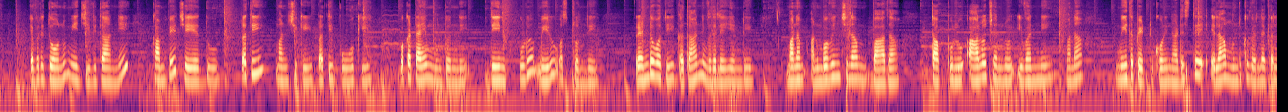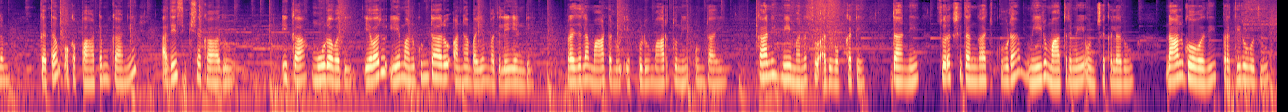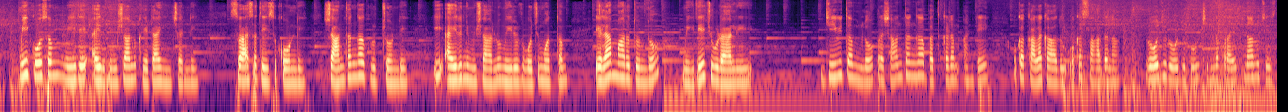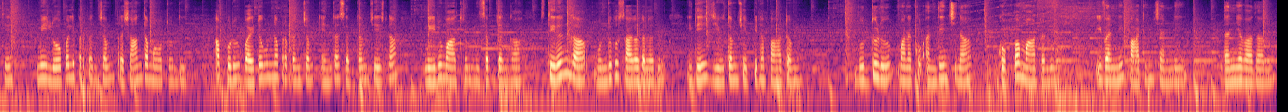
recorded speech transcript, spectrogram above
ఎవరితోనూ మీ జీవితాన్ని కంపేర్ చేయొద్దు. ప్రతి మనిషికి ప్రతి పువ్వుకి ఒక టైం ఉంటుంది. దీనికి కూడా మీరు వస్తుంది. రెండవది గతాన్ని వదిలేయండి. మనం అనుభవించిన బాధ తప్పులు ఆలోచనలు ఇవన్నీ మన మీద పెట్టుకొని నడిస్తే ఎలా ముందుకు వెళ్ళగలం? గతం ఒక పాఠం కానీ అదే శిక్ష కాదు. ఇక మూడవది ఎవరు ఏమనుకుంటారో అన్న భయం వదిలేయండి. ప్రజల మాటలు ఎప్పుడు మారుతూనే ఉంటాయి. కానీ మీ మనసు అది ఒక్కటే దాన్ని సురక్షితంగా కూడా మీరు మాత్రమే ఉంచగలరు. నాలుగవది ప్రతిరోజు మీకోసం మీరే ఐదు నిమిషాలు కేటాయించండి. శ్వాస తీసుకోండి శాంతంగా కూర్చోండి. ఈ ఐదు నిమిషాలు మీరు రోజు మొత్తం ఎలా మారుతుందో మీరే చూడాలి. జీవితంలో ప్రశాంతంగా బతకడం అంటే ఒక కళ కాదు ఒక సాధన. రోజు రోజుకు చిన్న ప్రయత్నాలు చేస్తే మీ లోపలి ప్రపంచం ప్రశాంతమవుతుంది. అప్పుడు బయట ఉన్న ప్రపంచం ఎంత శబ్దం చేసినా మీరు మాత్రం నిశ్శబ్దంగా స్థిరంగా ముందుకు సాగగలరు. ఇదే జీవితం చెప్పిన పాఠం. బుద్ధుడు మనకు అందించిన గొప్ప మాటలు. ఇవన్నీ పాటించండి. ధన్యవాదాలు.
